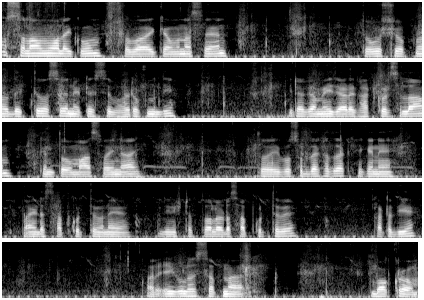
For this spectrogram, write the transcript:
আসসালামু আলাইকুম, সবাই কেমন আছেন? তো অবশ্য আপনারা দেখতে পাচ্ছেন, এটা হচ্ছে ভৈরব নদী। এর আগে আমি জায়গায় ঘাট করছিলাম, কিন্তু মাছ হয় নাই। তো এই বছর দেখা যাক, এখানে পানিটা সাফ করতে মানে জিনিসটা তলাটা সাফ করতে হবে, কাটা দিয়ে। আর এইগুলো হচ্ছে আপনার বক্রম।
